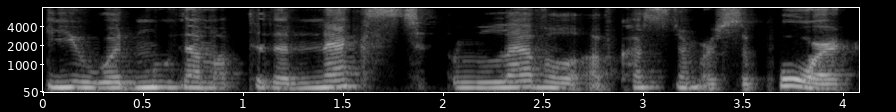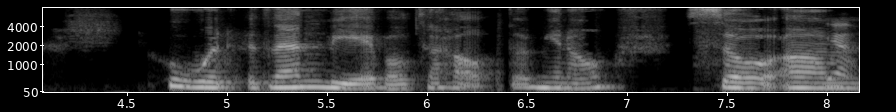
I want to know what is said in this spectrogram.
You would move them up to the next level of customer support who would then be able to help them you know? So um yeah.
